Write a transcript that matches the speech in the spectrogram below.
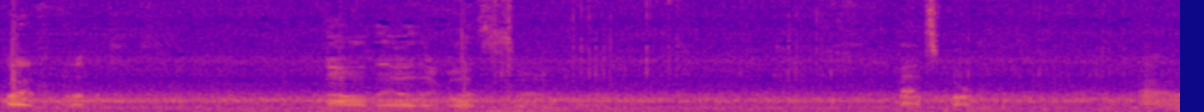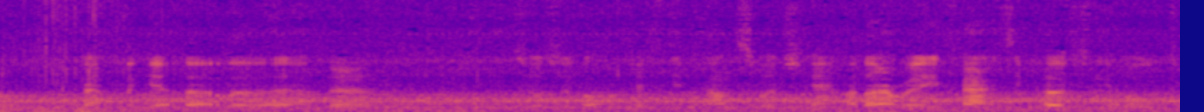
Both glasses. No, the other glasses are in the Matt's car. Um, don't forget that there. Yeah. She's also got a fifty pound switch game. I don't really fancy posting it all to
